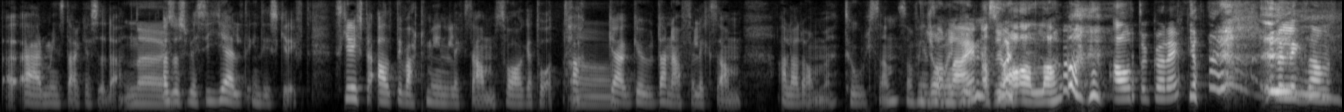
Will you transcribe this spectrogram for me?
är min starka sida. Nej. Alltså speciellt inte i skrift. Skrift har alltid varit min liksom svaga tå. Tacka gudarna för liksom alla de toolsen som finns Ja, online. gud, alltså jag har alla. autokorrekt. Men liksom,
